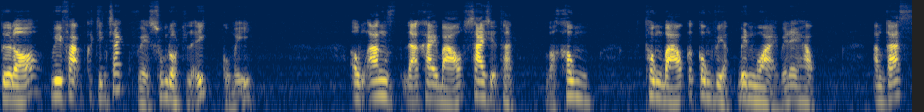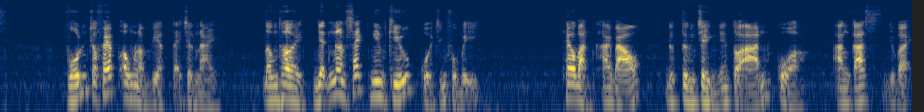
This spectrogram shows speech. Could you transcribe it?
Từ đó vi phạm các chính sách về xung đột lợi ích của Mỹ. Ông Ang đã khai báo sai sự thật và không thông báo các công việc bên ngoài với đại học Angas vốn cho phép ông làm việc tại trường này, đồng thời nhận ngân sách nghiên cứu của chính phủ Mỹ. Theo bản khai báo được tường trình lên tòa án của Angas như vậy.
